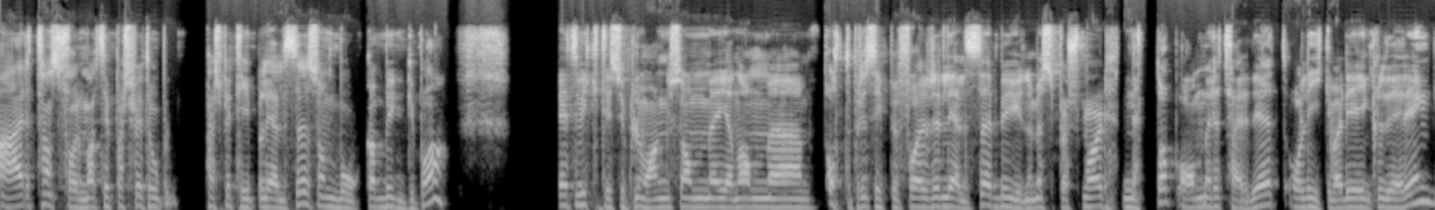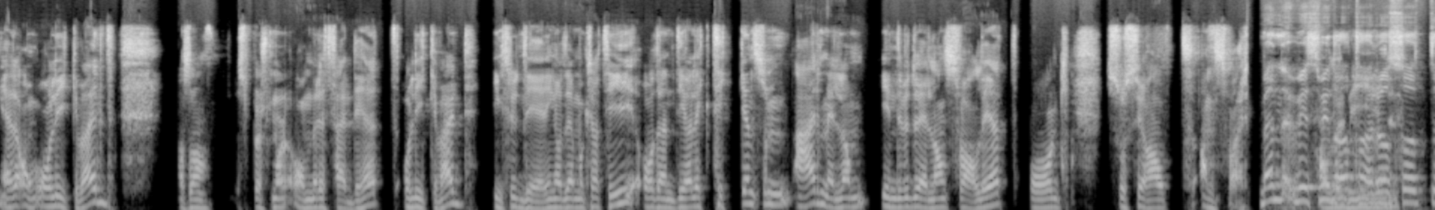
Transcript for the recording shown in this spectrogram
er transformativ perspektiv, på ledelse, som boka bygger på, et viktig supplement som gjennom eh, åtte prinsipper for ledelse begynner med spørsmål nettopp om rettferdighet og likeverdig inkludering, eller om, og likeverd. Altså spørsmål om rettferdighet og likeverd, inkludering og demokrati, og den dialektikken som er mellom individuell ansvarlighet og sosialt ansvar. Men hvis vi da tar oss og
